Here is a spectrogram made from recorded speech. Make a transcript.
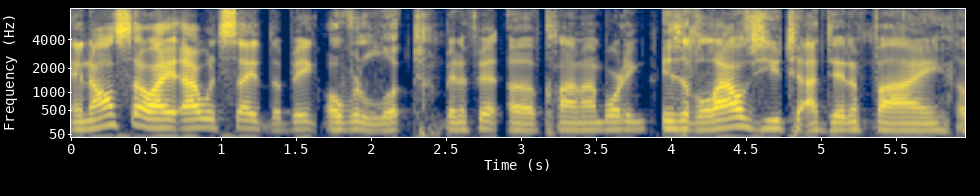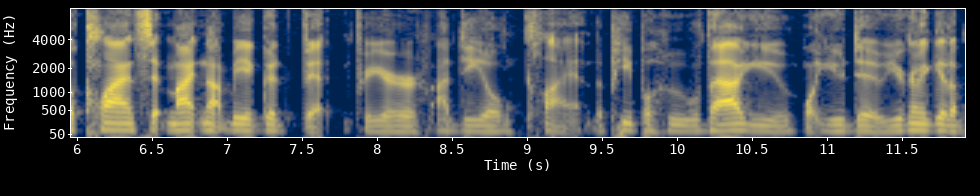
And also, I, I would say the big overlooked benefit of client onboarding is it allows you to identify the clients that might not be a good fit for your ideal client, the people who value what you do. You're going to get a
